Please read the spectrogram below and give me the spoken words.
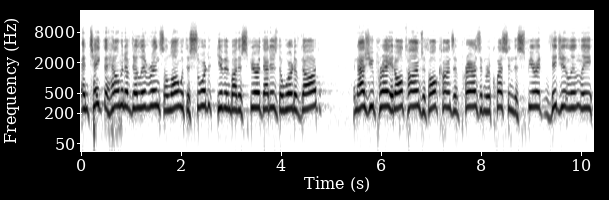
And take the helmet of deliverance along with the sword given by the Spirit, that is the word of God And as you pray at all times with all kinds of prayers and requests in the Spirit, vigilantly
